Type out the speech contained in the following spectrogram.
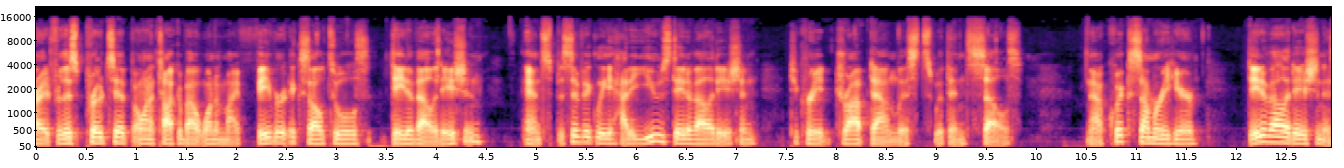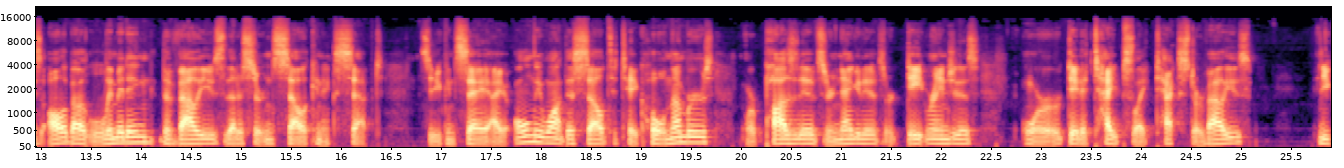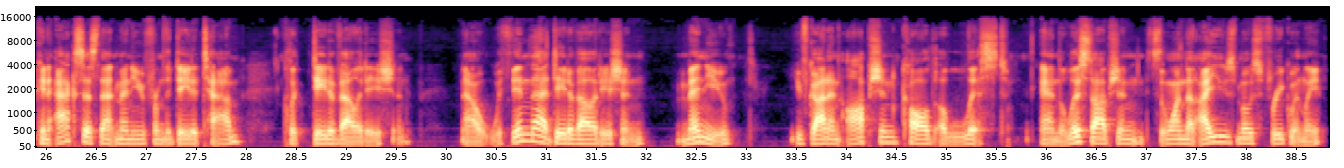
All right, for this pro tip, I want to talk about one of my favorite Excel tools, data validation, and specifically how to use data validation to create drop-down lists within cells. Now, quick summary here. Data validation is all about limiting the values that a certain cell can accept. So you can say, I only want this cell to take whole numbers, or positives or negatives, or date ranges, or data types like text or values. And you can access that menu from the Data tab, click Data Validation. Now, within that data validation menu, you've got an option called a list. And the list option is the one that I use most frequently.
